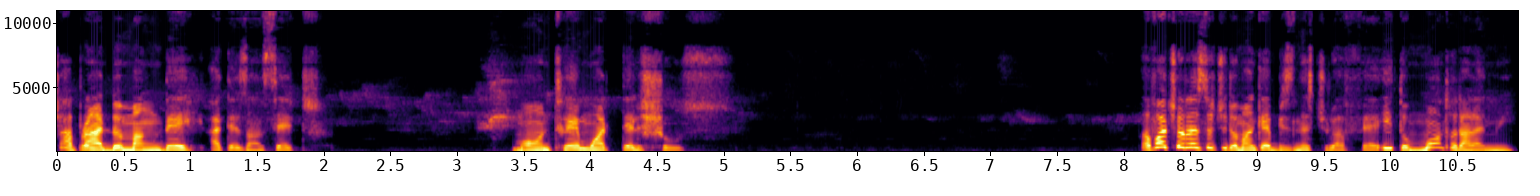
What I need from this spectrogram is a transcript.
Tu apprends à demander à tes ancêtres. Montrez-moi telle chose. Parfois, tu restes, tu demandes quel business tu dois faire. Il te montre dans la nuit.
